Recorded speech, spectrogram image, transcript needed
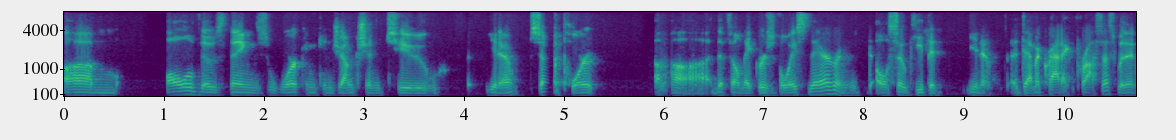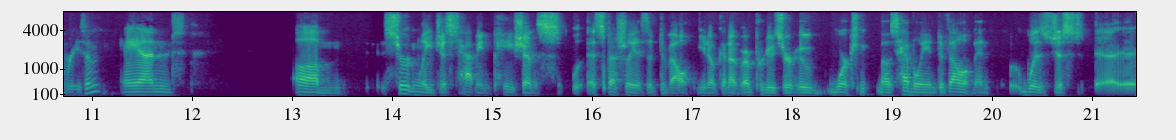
um, all of those things work in conjunction to you know support uh, the filmmaker's voice there and also keep it, you know, a democratic process within reason. And um, certainly just having patience, especially as a develop, you know, kind of a producer who works most heavily in development was just, uh,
